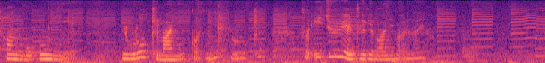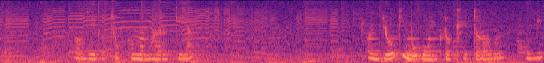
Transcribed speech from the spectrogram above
전 모공이 요렇게 많이 있거든요. 요렇게 그래서 이 주위에 되게 많이 발라요. 여기도 조금만 바를게요. 전 여기 모공이 그렇게 있더라고요. 여기.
